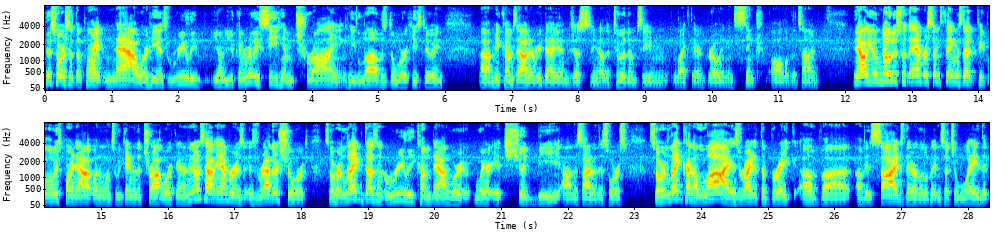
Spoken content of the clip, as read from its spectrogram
This horse at the point now where he is really, you know, you can really see him trying. He loves the work he's doing. Um, he comes out every day and just, you know, the two of them seem like they're growing in sync all of the time. Now you'll notice with Amber some things that people always point out when once we get into the trot work. And you notice how Amber is, is rather short, so her leg doesn't really come down where it, where it should be on the side of this horse. So her leg kind of lies right at the break of uh, of his sides there a little bit in such a way that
